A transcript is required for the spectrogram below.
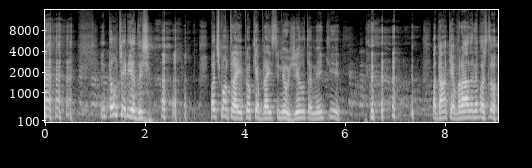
Então, queridos, pode contrair para eu quebrar esse meu gelo também, que. Para dar uma quebrada, né, pastor?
